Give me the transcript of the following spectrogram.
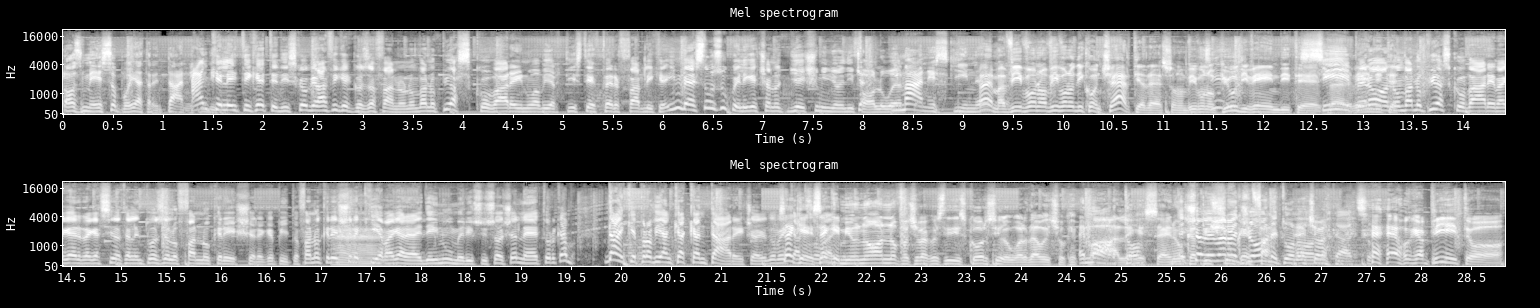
ho smesso poi a 30 anni. Anche quindi- le etichette discografiche cosa fanno? Non vanno più a scovare i nuovi artisti per farli che investono su quelli che hanno 10 milioni di follower. I Maneskin. Eh, ma vivono, vivono di concerti adesso, non vivono Sì. più di vendite. Sì, cioè, però vendite- non vanno più a scovare magari il ragazzino talentuoso e lo fanno crescere, capito? Fanno crescere Ah. chi magari ha dei numeri sui social network. Ah, ma Dai che provi anche a cantare, cioè dove Sai, cazzo che, sai che mio nonno faceva questi discorsi? Io lo guardavo e dicevo che È palle morto? che sei, non E capisci un che ragione fa. tuo nonno, c'aveva- cazzo. Eh, ho capito.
